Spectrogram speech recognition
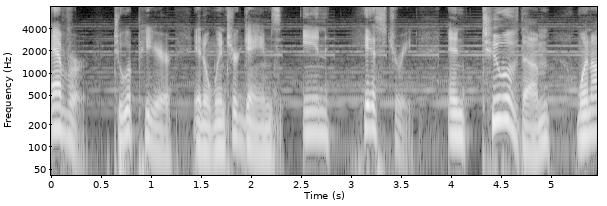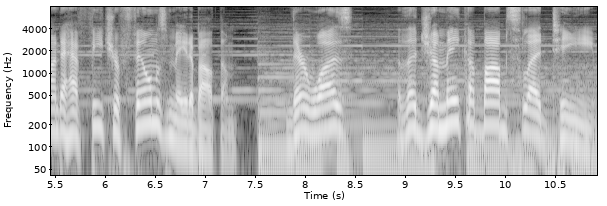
ever to appear in a Winter Games in history, and two of them went on to have feature films made about them. There was the Jamaica Bobsled Team.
